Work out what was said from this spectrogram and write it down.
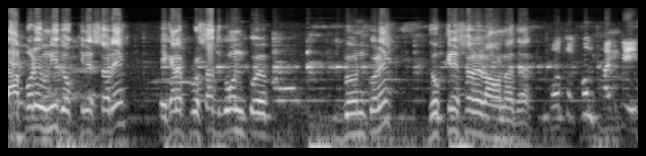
তারপরে উনি দক্ষিণেশ্বরে এখানে প্রসাদ গ্রহণ করে- গ্রহণ করে দক্ষিণেশ্বরে রওনা দেন। কতক্ষণ থাকবে এই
